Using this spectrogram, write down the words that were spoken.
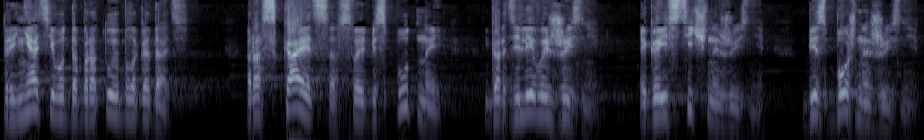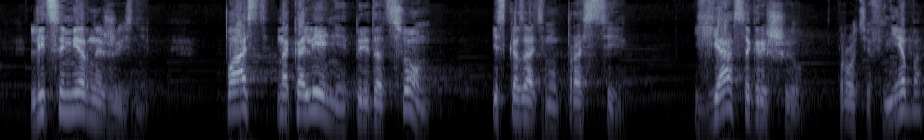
принять Его доброту и благодать, раскаяться в своей беспутной, горделивой жизни, эгоистичной жизни, безбожной жизни, лицемерной жизни – пасть на колени перед Отцом и сказать Ему «прости». я согрешил против неба,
